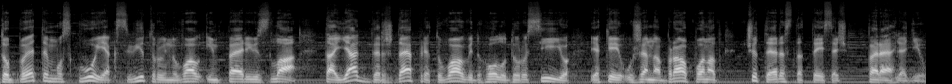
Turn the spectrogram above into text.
добити Москву, як світ руйнував імперію зла, та як держдеп рятував від голоду Росію, який уже набрав понад 400 тисяч переглядів.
